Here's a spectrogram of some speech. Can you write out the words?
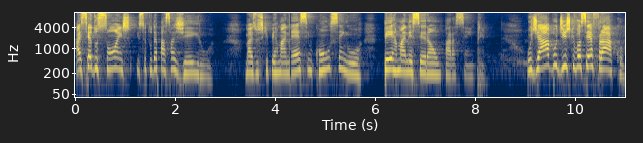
as seduções, isso tudo é passageiro. Mas os que permanecem com o Senhor permanecerão para sempre. O diabo diz que você é fraco.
